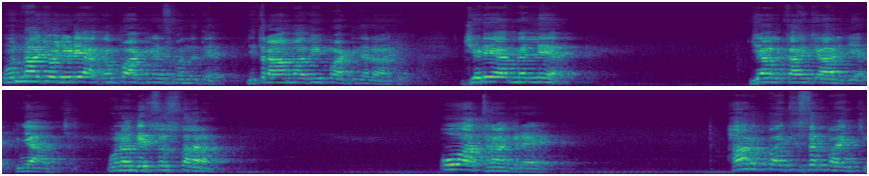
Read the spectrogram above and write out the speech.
ਉਹਨਾਂ ਚੋਂ ਜਿਹੜੇ ਆਗਮ ਪਾਰਟੀ ਨਾਲ ਸੰਬੰਧਿਤ ਹੈ ਜਿਸ ਤਰ੍ਹਾਂ ਆਮ ਆਦਮੀ ਪਾਰਟੀ ਦਾ ਰਾਜ ਹੈ ਜਿਹੜੇ ਐਮਐਲਏ ਆ ਜਾਂ ਹਲਕਾ ਇੰਚਾਰਜ ਹੈ ਪੰਜਾਬ 'ਚ ਉਹਨਾਂ ਦੇ 117 ਉਹ ਹੱਥ ਰੰਗ ਰਹੇ। ਹਰ ਪੰਚ ਸਰਪੰਚ,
